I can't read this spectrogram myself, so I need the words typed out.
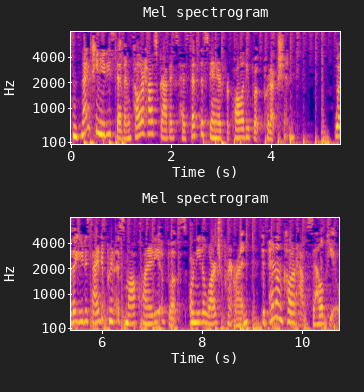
Since 1987, Color House Graphics has set the standard for quality book production. Whether you decide to print a small quantity of books or need a large print run, depend on Color House to help you.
